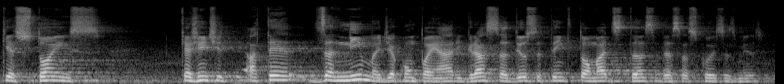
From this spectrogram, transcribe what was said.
questões que a gente até desanima de acompanhar, e graças a Deus você tem que tomar distância dessas coisas mesmo.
